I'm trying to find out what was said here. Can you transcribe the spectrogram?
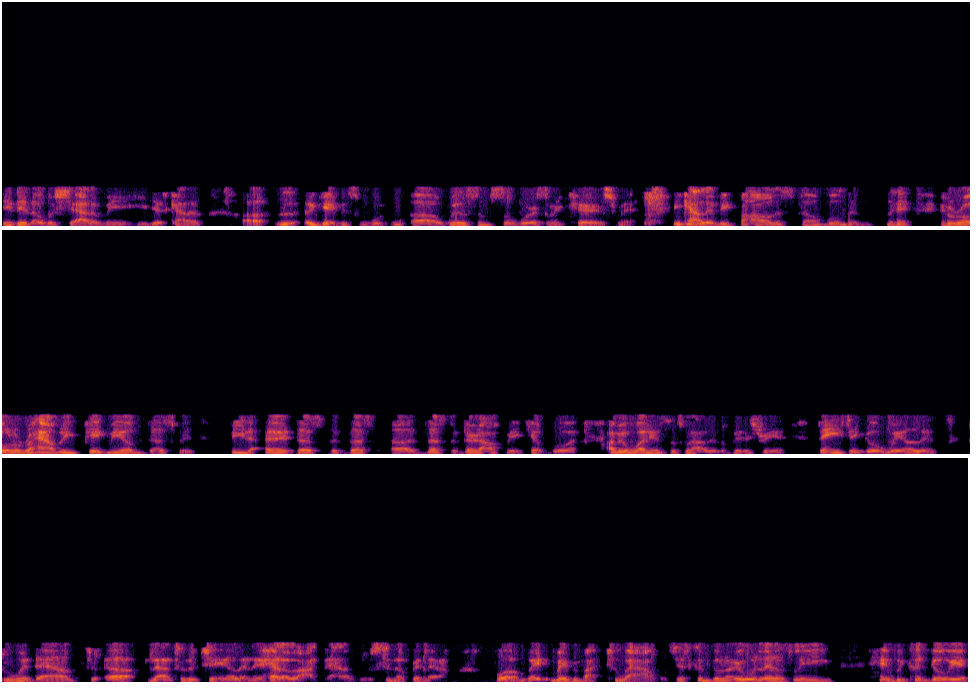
He didn't overshadow me. He just kind of uh, gave me some uh, wisdom, some words of encouragement. He kind of let me fall and stumble and, and roll around, he picked me up, dust me, beat, uh, dust the dust, uh, dust the dirt off me, and kept going. I mean, one instance when I was in the ministry and things didn't go well, and we went down to uh, down to the jail, and they had a lockdown. We were sitting up in there for maybe, maybe about two hours. Just couldn't go there. It wouldn't let us leave, and we couldn't go in.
